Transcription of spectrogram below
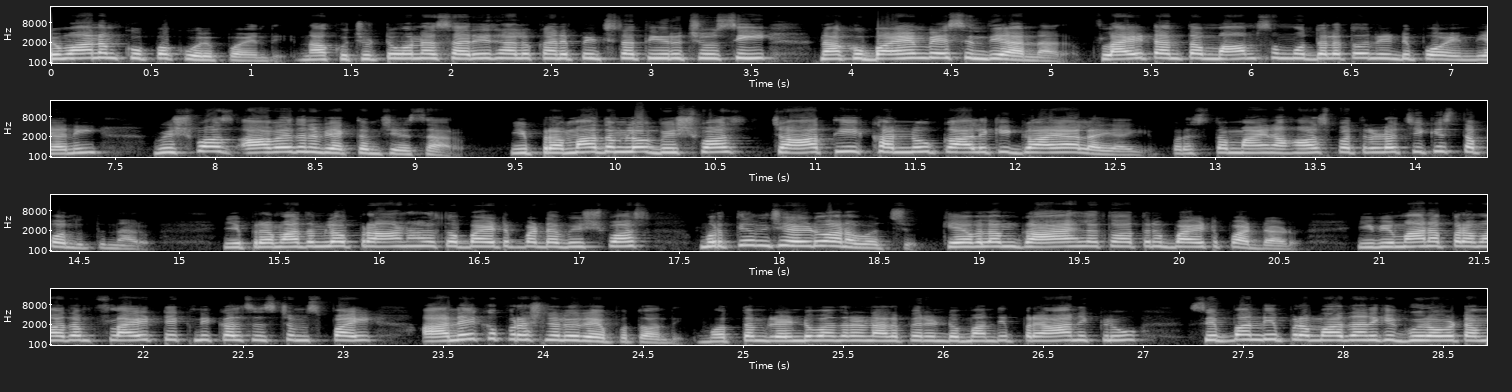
విమానం కుప్పకూలిపోయింది. నాకు చుట్టూ ఉన్న శరీరాలు కనిపించిన తీరు చూసి నాకు భయం వేసింది అన్నారు. ఫ్లైట్ అంతా మాంసం ముద్దలతో నిండిపోయింది అని విశ్వాస్ ఆవేదన వ్యక్తం చేశారు. ఈ ప్రమాదంలో విశ్వాస్ ఛాతీ కన్ను కాలికి గాయాలయ్యాయి. ప్రస్తుతం ఆయన ఆసుపత్రిలో చికిత్స పొందుతున్నారు. ఈ ప్రమాదంలో ప్రాణాలతో బయటపడ్డ విశ్వాస్ మృత్యం చేయడు అనవచ్చు. కేవలం గాయాలతో అతను బయటపడ్డాడు. ఈ విమాన ప్రమాదం ఫ్లైట్ టెక్నికల్ సిస్టమ్స్ పై అనేక ప్రశ్నలు రేపుతోంది. మొత్తం రెండు వందల నలభై రెండు మంది ప్రయాణికులు సిబ్బంది ప్రమాదానికి గురవటం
